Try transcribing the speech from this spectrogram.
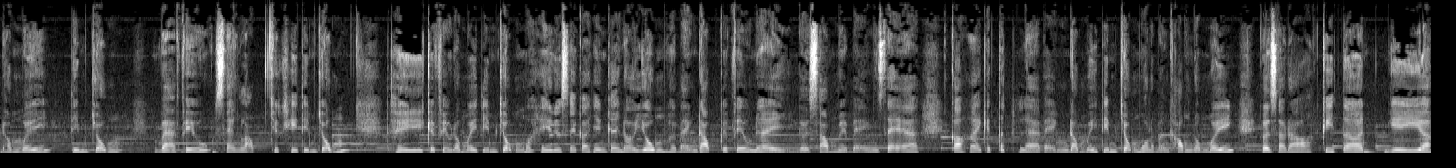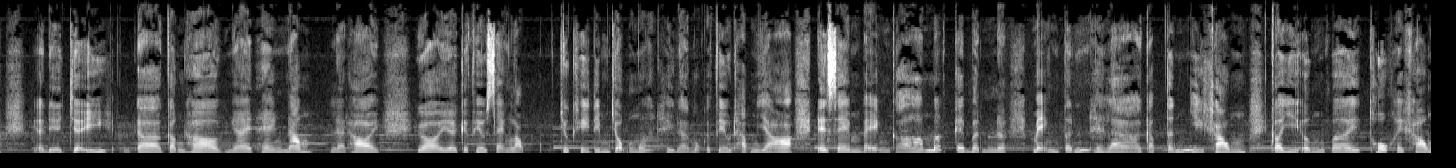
đồng ý tiêm chủng và phiếu sàng lọc trước khi tiêm chủng. Thì cái phiếu đồng ý tiêm chủng á, thì nó sẽ có những cái nội dung rồi bạn đọc cái phiếu này rồi xong thì bạn sẽ có hai cái tích là bạn đồng ý tiêm chủng hoặc là bạn không đồng ý. Rồi sau đó ký tên ghi ờ, địa chỉ Cần Thơ ngày tháng năm là thôi. Rồi cái phiếu sàng lọc trước khi tiêm chủng á, thì là một cái phiếu thăm dò để xem bạn có mắc cái bệnh ờ, mãn tính hay là cấp tính gì không có dị ứng với thuốc hay không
